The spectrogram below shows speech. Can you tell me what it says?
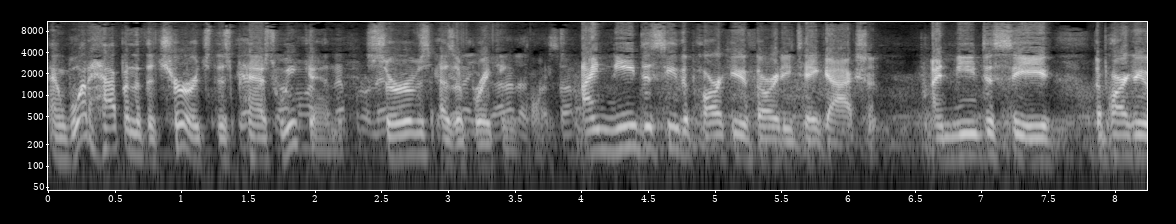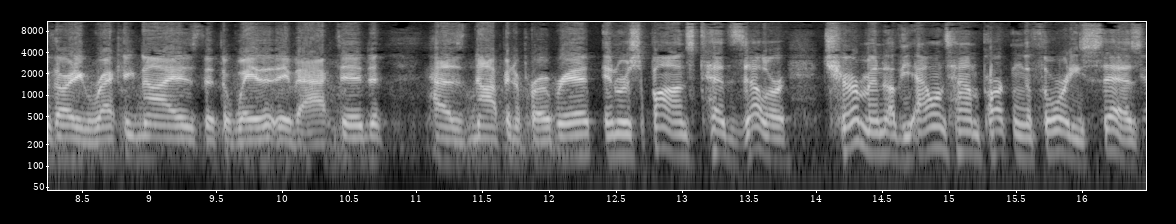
and what happened at the church this past weekend serves as a breaking point. I need to see the parking authority take action. I need to see the parking authority recognize that the way that they've acted has not been appropriate. In response, Ted Zeller, chairman of the Allentown Parking Authority, says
